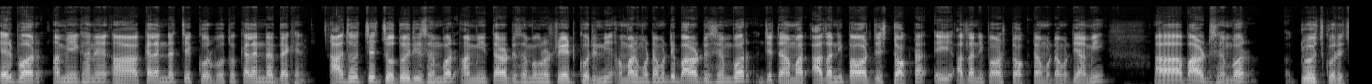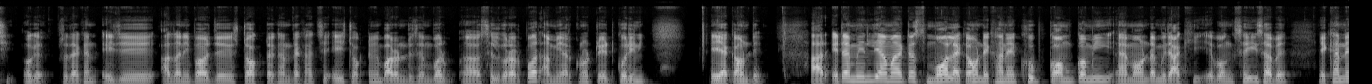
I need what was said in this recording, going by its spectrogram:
এরপর আমি এখানে ক্যালেন্ডার চেক করব। তো ক্যালেন্ডার দেখেন। আজ হচ্ছে ১৪ই ডিসেম্বর। আমি ১৩ ডিসেম্বর কোনো ট্রেড করিনি। আমার মোটামুটি ১২ ডিসেম্বর, যেটা আমার আদানি পাওয়ার যে স্টকটা এই আদানি পাওয়ার স্টকটা মোটামুটি আমি বারো ডিসেম্বর ক্লোজ করেছি। ওকে? সো দেখেন এই যে আদানি পাওয়ার যে স্টকটা এখানে দেখাচ্ছে এই স্টকটা আমি ১২ ডিসেম্বর সেল করার পর আমি আর কোনো ট্রেড করিনি এই অ্যাকাউন্টে। আর এটা মেনলি আমার একটা স্মল অ্যাকাউন্ট এখানে খুব কম, কমই অ্যামাউন্ট আমি রাখি এবং সেই হিসাবে এখানে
